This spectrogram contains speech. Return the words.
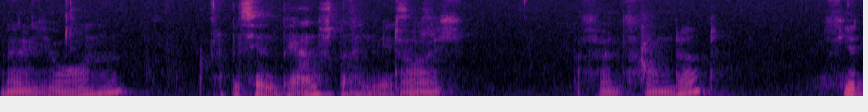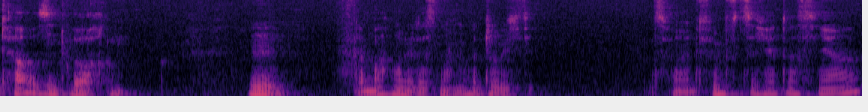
Millionen ein bisschen Bernsteinmäßig. durch 500. 4000 Wochen. Hm. Dann machen wir das nochmal durch 52 hat das Jahr.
